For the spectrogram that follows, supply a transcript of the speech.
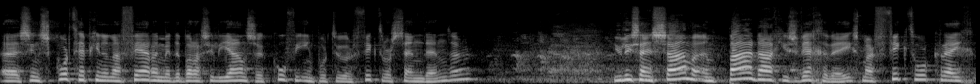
Eh, sinds kort heb je een affaire met de Braziliaanse koffieimporteur Victor Sandander. Jullie zijn samen een paar dagjes weg geweest, maar Victor kreeg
